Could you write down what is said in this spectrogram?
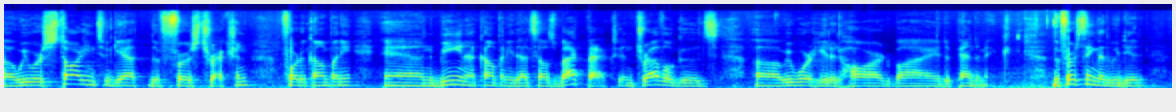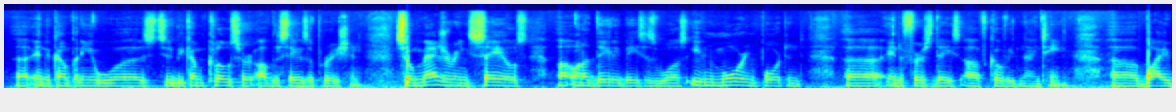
uh, we were starting to get the first traction for the company and being a company that sells backpacks and travel goods uh, we were hit hard by the pandemic the first thing that we did uh, in the company was to become closer of the sales operation. So measuring sales uh, on a daily basis was even more important uh, in the first days of COVID-19. Uh, by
